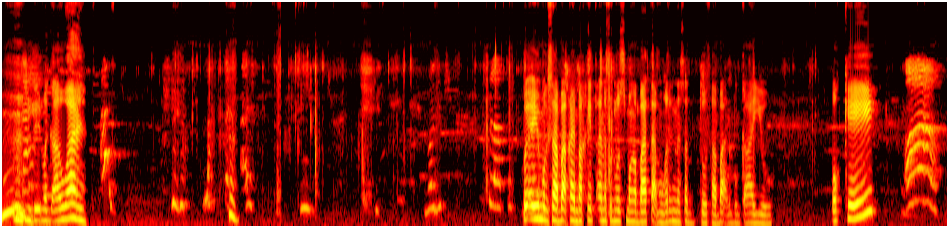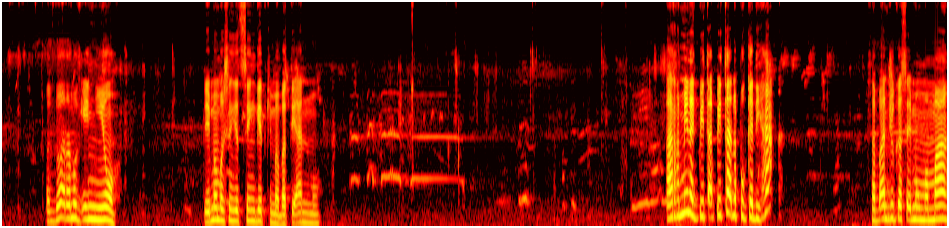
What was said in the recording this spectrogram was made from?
Hmm, hindi mag-away. Uy, ayaw magsaba kay makita na po mo sa mga bata mo rin nasa dito saba na pug kaayo. Okay? Pagduwa ra mag inyo. Di mo magsinggit-singgit kay mabatian mo. Arami nagpita-pita na pug ka diha. Sabaan jud ka sa imong mama.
